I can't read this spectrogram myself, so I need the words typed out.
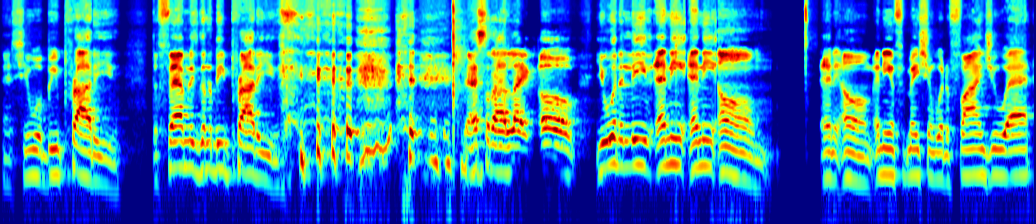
And she will be proud of you. The family's gonna be proud of you. That's what I like. Oh, you wouldn't leave any any um any um any information where to find you at,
